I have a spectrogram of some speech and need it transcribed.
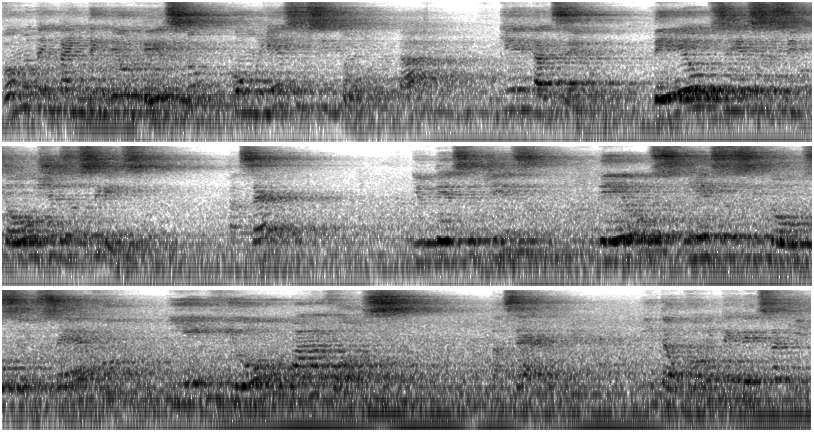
Vamos tentar entender o texto com ressuscitou, tá? O que ele está dizendo? Deus ressuscitou Jesus Cristo, tá certo? E o texto diz: Deus ressuscitou o seu servo e enviou-o para vós, tá certo? Então, vamos entender isso aqui.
